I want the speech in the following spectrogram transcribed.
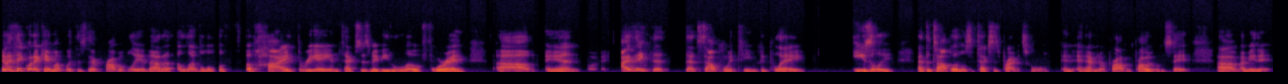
And I think what I came up with is they're probably about a, a level of, of high 3A in Texas, maybe low 4A. Um, and I think that that Salpointe team could play easily at the top levels of Texas private school and, and have no problem, probably wouldn't state. Um, I mean, it,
